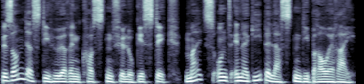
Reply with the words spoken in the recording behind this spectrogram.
Besonders die höheren Kosten für Logistik, Malz und Energie belasten die Brauerei.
